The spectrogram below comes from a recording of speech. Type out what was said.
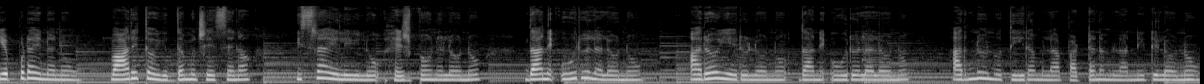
ఎప్పుడైనను వారితో యుద్ధము చేసెనా? ఇస్రాయేలీలు హెష్బోనులోను దాని ఊరులలోనూ అరోయేరులోను దాని ఊరులలోనూ అర్నోను తీరముల పట్టణములన్నిటిలోనూ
